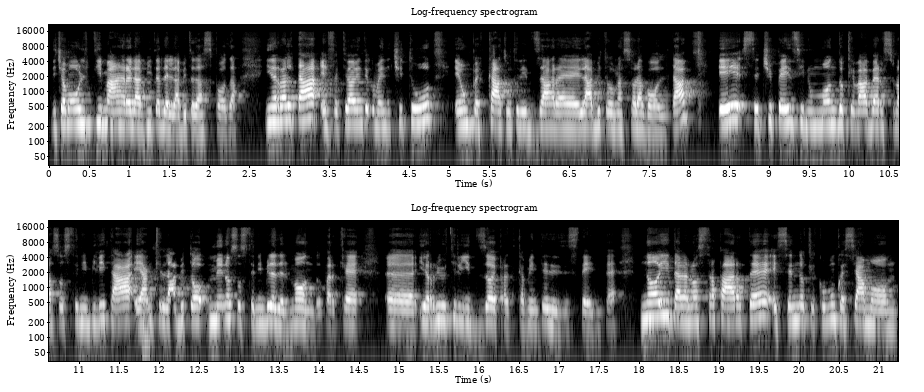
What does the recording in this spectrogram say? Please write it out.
diciamo, ultimare la vita dell'abito da sposa. In realtà, effettivamente, come dici tu, è un peccato utilizzare l'abito una sola volta e se ci pensi in un mondo che va verso la sostenibilità è anche l'abito meno sostenibile del mondo perché eh, il riutilizzo è praticamente inesistente. Noi dalla nostra parte, essendo che comunque siamo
